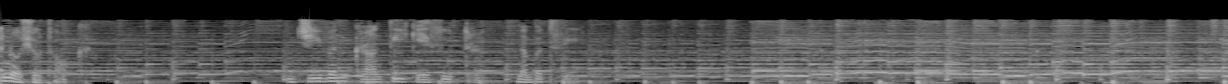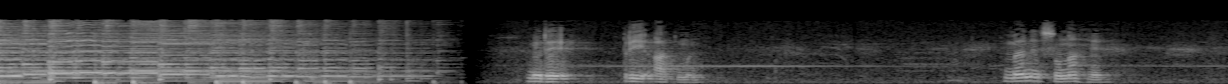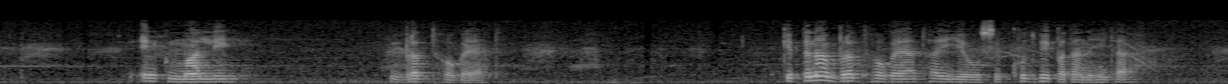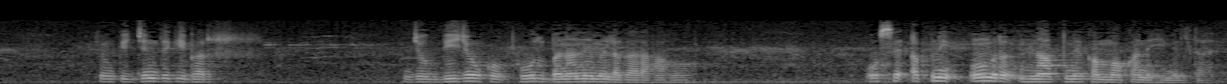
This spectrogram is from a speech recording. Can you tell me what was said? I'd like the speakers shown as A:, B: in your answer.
A: अनोशो talk जीवन क्रांति के सूत्र, नंबर थ्री
B: मेरे प्रिय आत्मन, मैंने सुना है एक माली व्रत हो गया था। कितना व्रत हो गया था ये उसे खुद भी पता नहीं था। क्योंकि ज़िंदगी भर जो बीजों को फूल बनाने में लगा रहा हो, उसे अपनी उम्र नापने का मौका नहीं मिलता है।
